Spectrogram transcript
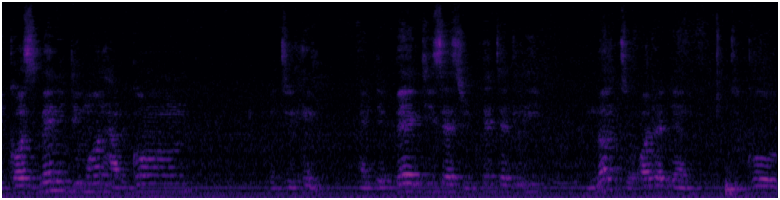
Because many demons had gone into him, and they begged Jesus repeatedly not to order them to go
